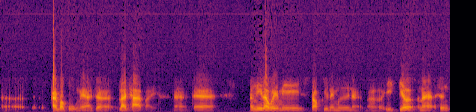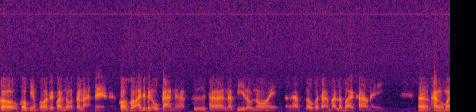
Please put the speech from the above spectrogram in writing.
เอ่อการเพาะปลูกเนี่ยอาจจะล่าช้าไปนะฮะแต่ทั้งนี้เราก็ยังมีสต็อกอยู่ในมือนะเอ่ออีกเยอะนะฮะซึ่งก็ก็เพียงพอแต่ความต้องการตลาดแน่นะก็ก็อาจจะเป็นโอกาสนะครับ คือถ้านาปีเราน้อยนะครับ เราก็สามารถระบายข้าวใน คลังออกมา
